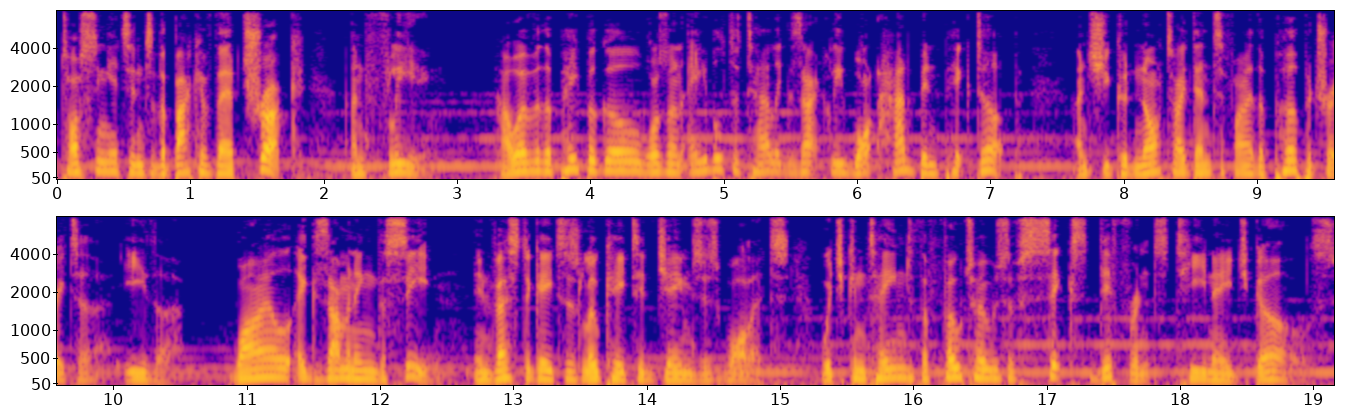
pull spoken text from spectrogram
tossing it into the back of their truck, and fleeing. However, the paper girl was unable to tell exactly what had been picked up, and she could not identify the perpetrator either. While examining the scene, investigators located James's wallet, which contained the photos of six different teenage girls,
